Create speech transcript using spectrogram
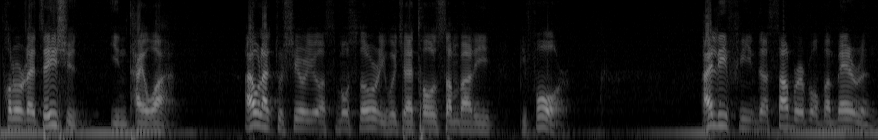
polarization in Taiwan. I would like to share you a small story which I told somebody before. I live in the suburb of Maryland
